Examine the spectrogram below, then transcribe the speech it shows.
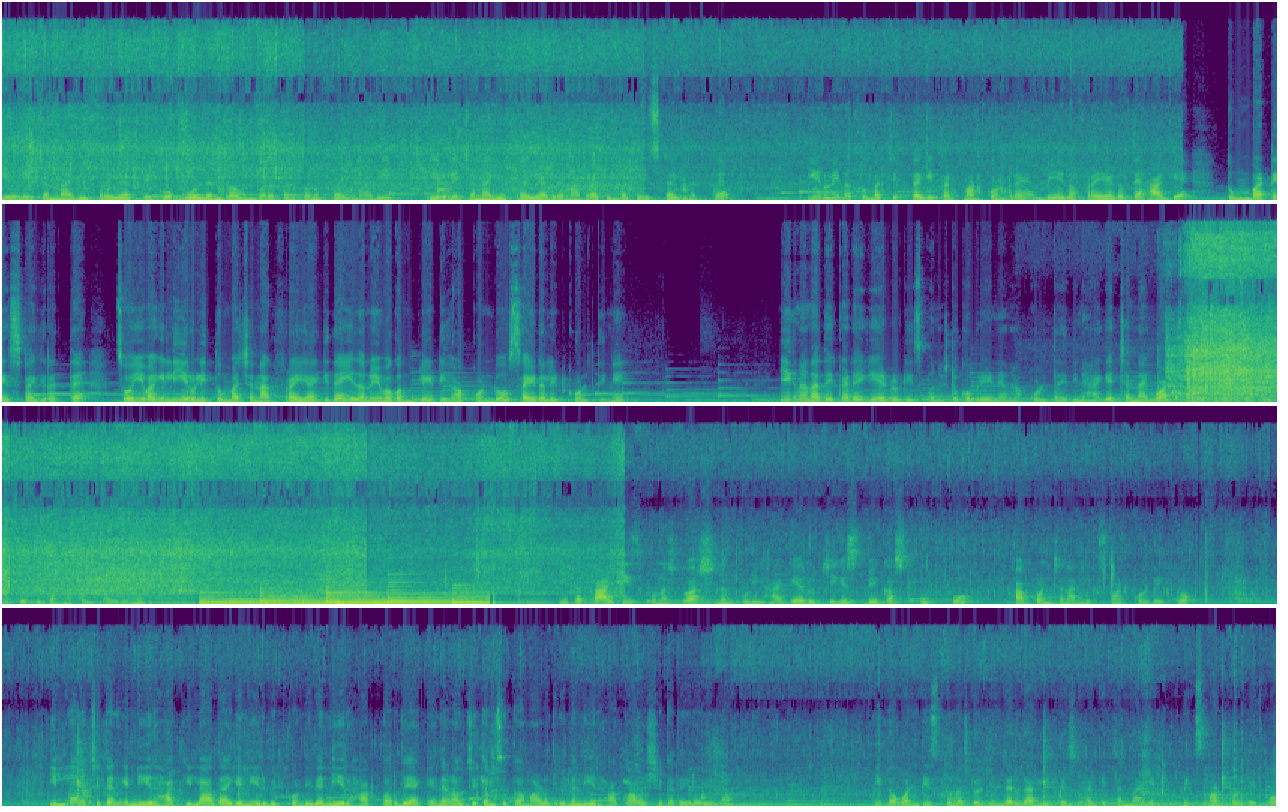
ಈರುಳ್ಳಿ ಚೆನ್ನಾಗಿ ಫ್ರೈ ಆಗಬೇಕು. ಗೋಲ್ಡನ್ ಬ್ರೌನ್ ಬರೋ ತನಕನೂ ಫ್ರೈ ಮಾಡಿ, ಈರುಳ್ಳಿ ಚೆನ್ನಾಗಿ ಫ್ರೈ ಆದರೆ ಮಾತ್ರ ತುಂಬ ಟೇಸ್ಟಾಗಿರುತ್ತೆ ಈರುಳ್ಳಿನ ತುಂಬ ಚಿಕ್ಕದಾಗಿ ಕಟ್ ಮಾಡಿಕೊಂಡ್ರೆ ಬೇಗ ಫ್ರೈ ಆಗುತ್ತೆ, ಹಾಗೆ ತುಂಬ ಟೇಸ್ಟಾಗಿರುತ್ತೆ ಸೊ ಇವಾಗ ಇಲ್ಲಿ ಈರುಳ್ಳಿ ತುಂಬ ಚೆನ್ನಾಗಿ ಫ್ರೈ ಆಗಿದೆ. ಇದನ್ನು ಇವಾಗ ಒಂದು ಪ್ಲೇಟಿಗೆ ಹಾಕ್ಕೊಂಡು ಸೈಡಲ್ಲಿ ಇಟ್ಕೊಳ್ತೀನಿ. ಈಗ ನಾನು ಅದೇ ಕಡೆಗೆ ಎರಡು ಟೀ ಸ್ಪೂನಷ್ಟು ಕೊಬ್ಬರಿ ಎಣ್ಣೆಯನ್ನು ಹಾಕ್ಕೊಳ್ತಾ ಇದ್ದೀನಿ. ಹಾಗೆ ಚೆನ್ನಾಗಿ ವಾಶ್ ಮಾಡಿಬಿಟ್ಟು ಚಿಕನ್ ಹಾಕ್ಕೊಳ್ತಾ ಇದ್ದೀನಿ. ಈಗ ಕಾಲು ಟೀ ಸ್ಪೂನಷ್ಟು ಅರಿಶಿನದ ಪುಡಿ ಹಾಗೆ ರುಚಿಗೆ ಎಷ್ಟು ಬೇಕಷ್ಟು ಉಪ್ಪು ಹಾಕ್ಕೊಂಡು ಚೆನ್ನಾಗಿ ಮಿಕ್ಸ್ ಮಾಡ್ಕೊಳ್ಬೇಕು. ಇಲ್ಲಿ ನಾವು ಚಿಕನ್ಗೆ ನೀರು ಹಾಕಿಲ್ಲ, ಅದಾಗೆ ನೀರು ಬಿಟ್ಕೊಂಡಿದೆ ನೀರು ಹಾಕಬಾರ್ದು, ಯಾಕೆಂದರೆ ನಾವು ಚಿಕನ್ ಸುಕ್ಕ ಮಾಡೋದ್ರಿಂದ ನೀರು ಹಾಕೋ ಅವಶ್ಯಕತೆ ಇರೋದಿಲ್ಲ. ಈಗ ಒನ್ ಟೀ ಸ್ಪೂನಷ್ಟು ಜಿಂಜರ್ ಗಾರ್ಲಿಕ್ ಪೇಸ್ಟ್ ಹಾಕಿ ಚೆನ್ನಾಗಿ ಮಿಕ್ಸ್ ಮಾಡ್ಕೊಳ್ಬೇಕು.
